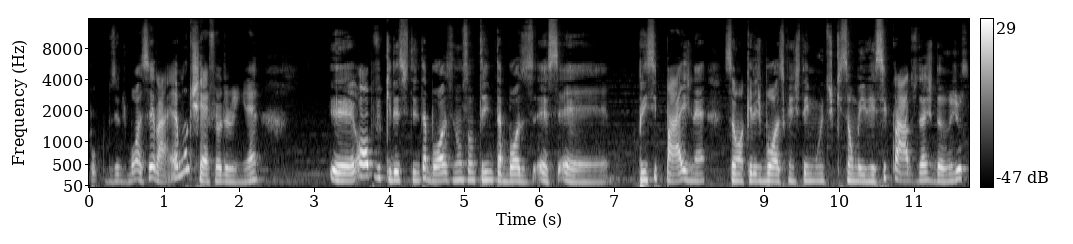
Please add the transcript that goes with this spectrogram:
pouco, 200 boss, sei lá, é muito chefe Elden Ring, né? É, óbvio que desses 30 bosses não são 30 bosses é, é, principais, né? São aqueles bosses que a gente tem muitos que são meio reciclados das dungeons,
